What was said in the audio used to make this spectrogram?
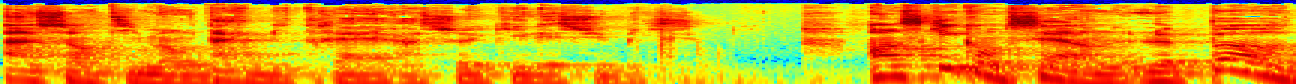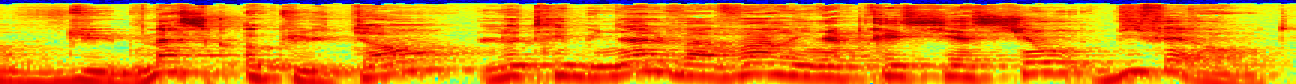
un sentiment d'arbitraire à ceux qui les subissent. En ce qui concerne le port du masque occultant, le tribunal va avoir une appréciation différente.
